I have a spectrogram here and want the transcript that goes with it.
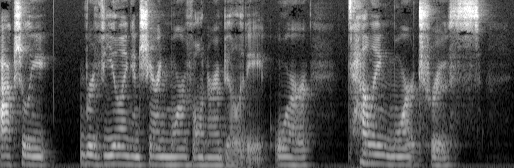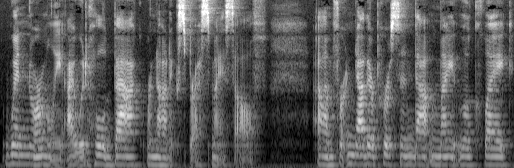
actually revealing and sharing more vulnerability or telling more truths when normally I would hold back or not express myself. Um, for another person, that might look like,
